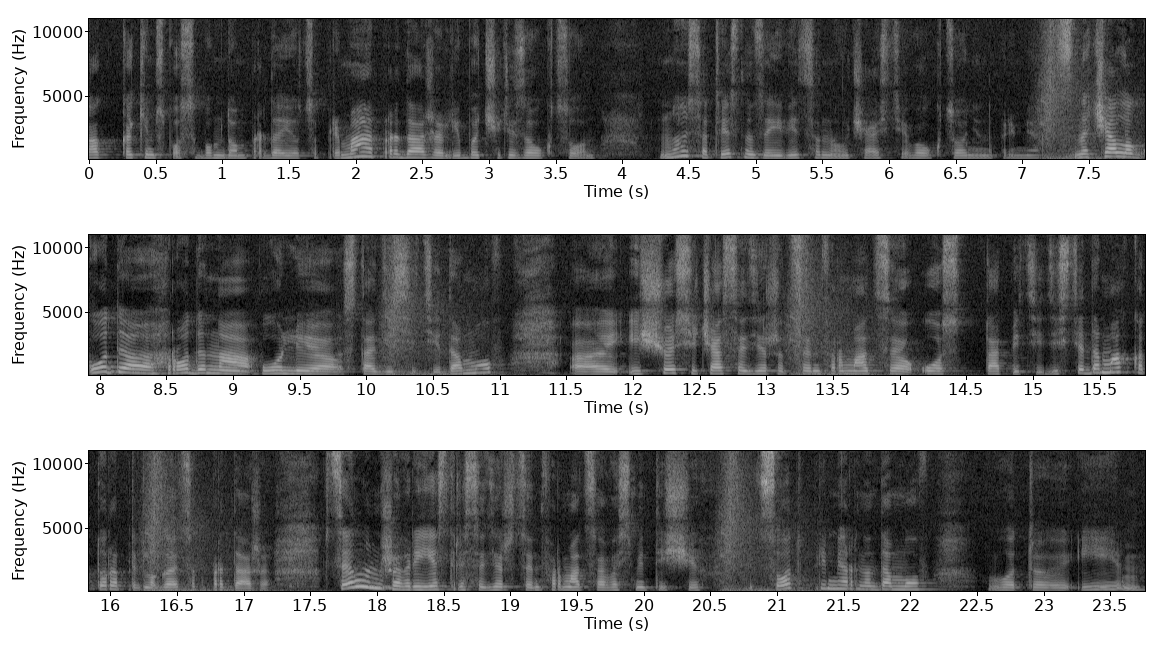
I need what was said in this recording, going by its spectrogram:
Как, каким способом дом продается, прямая продажа, либо через аукцион. Ну и, соответственно, заявиться на участие в аукционе, например. С начала года продано более 110 домов. Э, Еще сейчас содержится информация о 150 домах, которые предлагаются к продаже. В целом же в реестре содержится информация о 8500 примерно домов, вот, э, и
